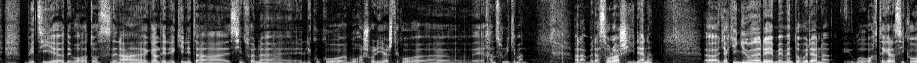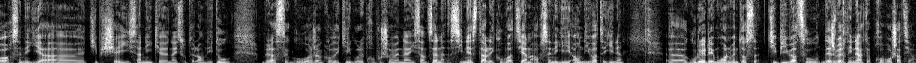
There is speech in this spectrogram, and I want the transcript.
beti uh, debordatu dena galderekin eta zintzuen uh, lekuko uh, burrasuari hasteko uh, errantzunik eman. Ara, beraz, hola hasi ginen. Uh, jakin ginuen ere, memento berean, uarte garaziko orzenegia uh, tipisei izanik uh, nahi zutela onditu. Beraz, gu Jean-Claudekin gure proposamena izan zen. Zinezta leku batian orzenegi handi bat egin. Uh, gure ere moan, mentoz, tipi batzu, desberdinak proposatzea.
